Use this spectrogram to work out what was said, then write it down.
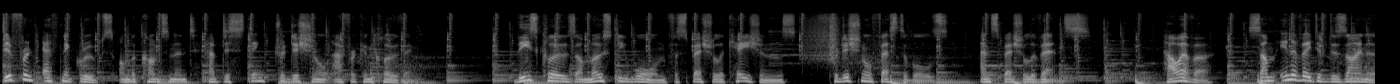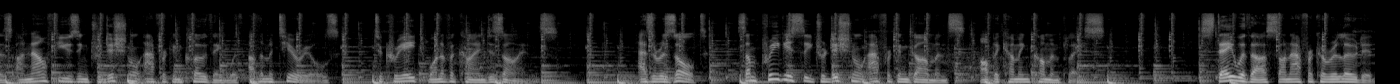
Different ethnic groups on the continent have distinct traditional African clothing. These clothes are mostly worn for special occasions, traditional festivals, and special events. However, some innovative designers are now fusing traditional African clothing with other materials to create one-of-a-kind designs. As a result, some previously traditional African garments are becoming commonplace. Stay with us on Africa Reloaded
